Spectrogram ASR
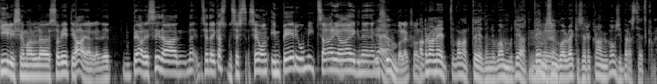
hilisemal Sovjeti ajal, et peale sõda seda ei kasutanud, sest see on impeeriumi tsaariaegne nagu yeah, sümbol, eks ole. aga no need vanad tõed on juba ammu teada, teeme mm, siinkohal väikese reklaamipausi, pärast jätkame.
